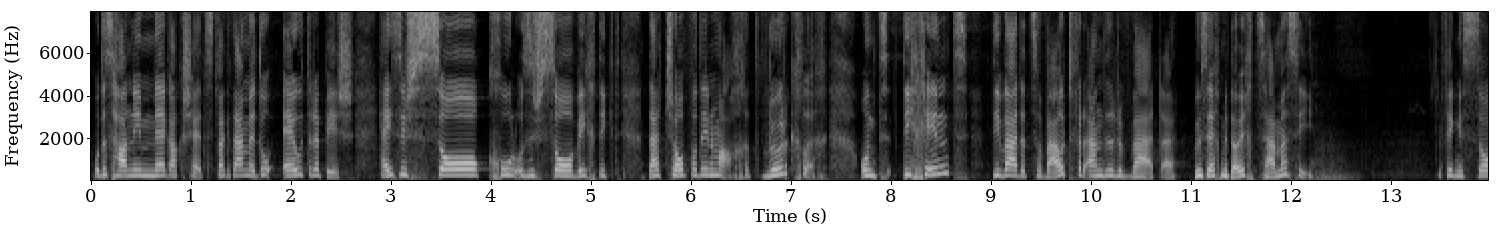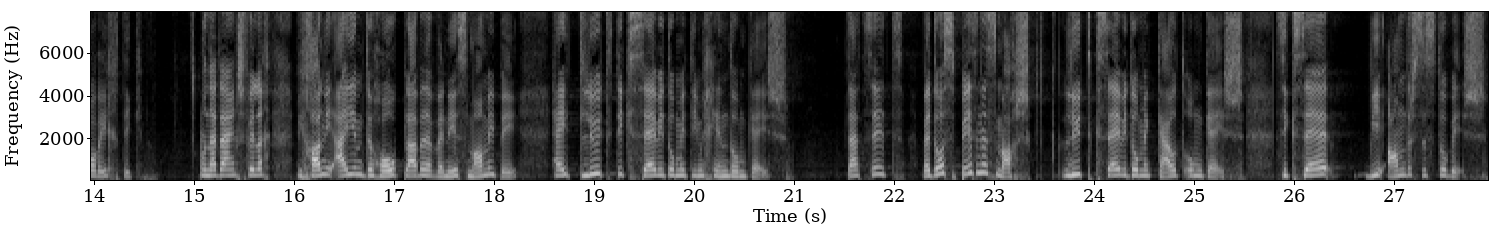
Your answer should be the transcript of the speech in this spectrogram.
und das habe ich mega geschätzt. Wegen dem, wenn du älter bist, hey, es ist so cool und es ist so wichtig, der Job, den ihr macht. Wirklich. Und die Kinder, die werden zu Weltveränderer werden, weil sie mit euch zusammen sind. Ich finde es so wichtig. Und dann denkst du vielleicht, wie kann ich einem den Hope leben, wenn ich Mami bin? Hey, die Leute die sehen, wie du mit deinem Kind umgehst. That's it. Wenn du ein Business machst, die Leute sehen, wie du mit Geld umgehst. Sie sehen, wie anders du bist.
